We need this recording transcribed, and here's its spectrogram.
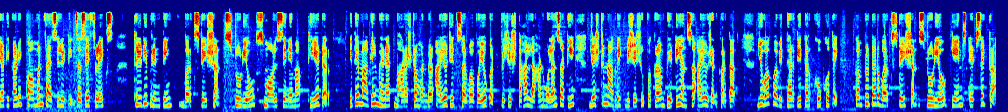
या ठिकाणी कॉमन फॅसिलिटी जसे flex three D printing workstation studio small cinema theatre इथे मागील महिन्यात महाराष्ट्र मंडळ आयोजित सर्व वयोगट विशेषतः लहान मुलांसाठी ज्येष्ठ नागरिक विशेष उपक्रम भेटी यांचं आयोजन करतात. युवक व विद्यार्थी तर खूप होते. Computer workstation studio games etcetera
